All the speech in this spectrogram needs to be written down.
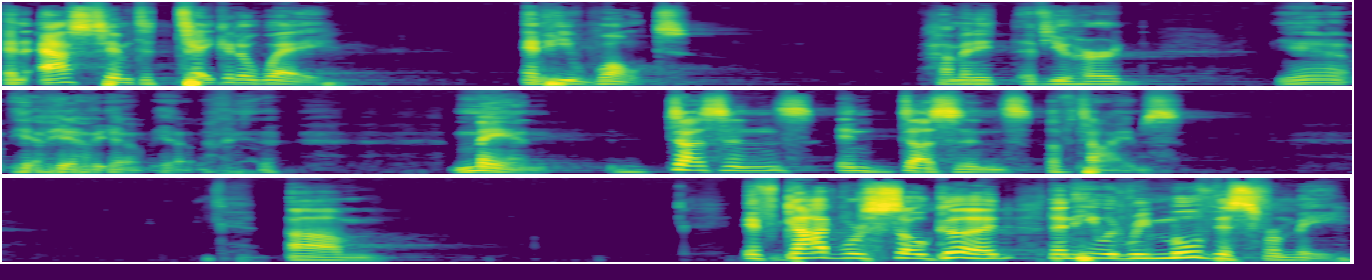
and asked him to take it away, and he won't. How many have you heard? Yeah, yeah, yeah, yeah, yeah. Man, dozens and dozens of times. Um, if God were so good, then he would remove this from me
